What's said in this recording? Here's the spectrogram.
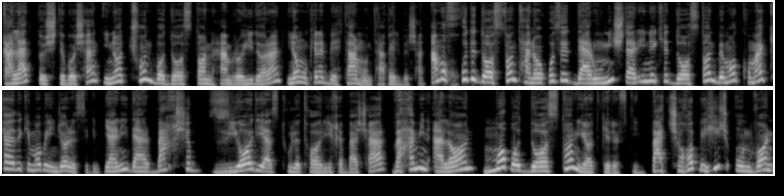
غلط داشته باشن اینا چون با داستان همراهی دارن اینا ممکنه بهتر منتقل بشن. اما خود داستان تناقض درونیش در اینه که داستان به ما کمک کرد که ما به اینجا رسیدیم. یعنی در بخش زیادی از طول تاریخ بشر و همین الان ما با داستان یاد گرفتیم. بچه ها به هیچ عنوان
